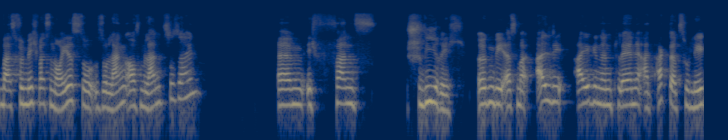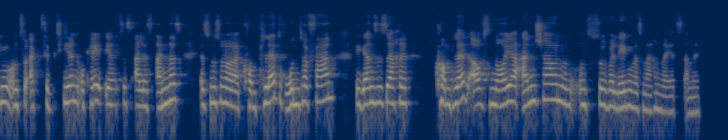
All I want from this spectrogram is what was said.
war es für mich was Neues, so, so lang auf dem Land zu sein. Ähm, ich fand es schwierig, irgendwie erstmal all die eigenen Pläne ad acta zu legen und zu akzeptieren, okay, jetzt ist alles anders, jetzt müssen wir mal komplett runterfahren, die ganze Sache komplett aufs Neue anschauen und uns zu überlegen, was machen wir jetzt damit.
